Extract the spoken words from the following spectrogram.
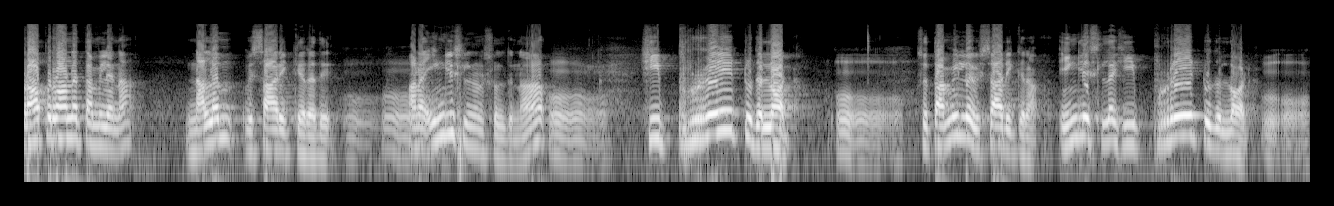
ப்ராப்பரான தமிழ்னா நலம் விசாரிக்கிறது. ஆனா இங்கிலீஷ்ல என்ன சொல்லுதுன்னா ஹி ப்ரே டு த ம், ஸோ தமிழ்ல விசாரிக்கிறான். இங்கிலீஷ்ல ஹி pray to the hmm.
